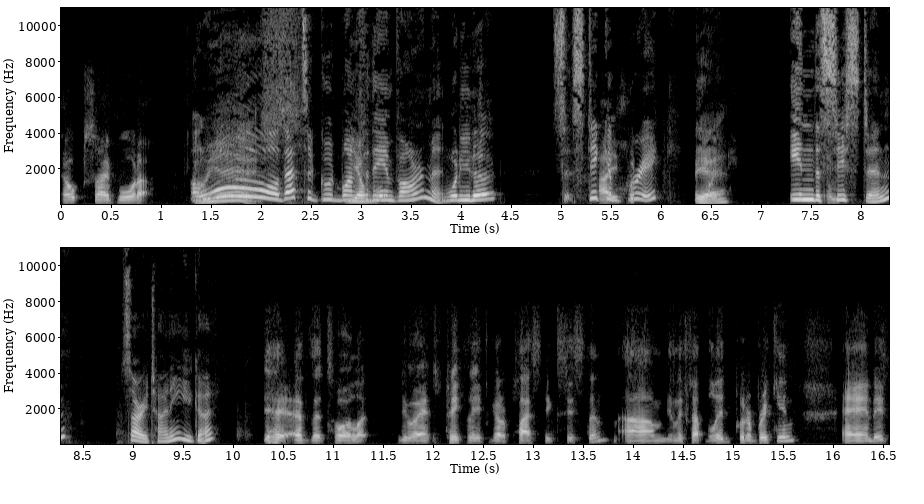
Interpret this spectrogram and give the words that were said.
help save water. Oh, yes. that's a good one Yeah, for the what- environment. What do you do? S- stick a put- brick Yeah. in the cistern. Sorry, Tony, you go. Yeah, of the toilet. You, uh, particularly if you've got a plastic cistern, um, you lift up the lid, put a brick in, and it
